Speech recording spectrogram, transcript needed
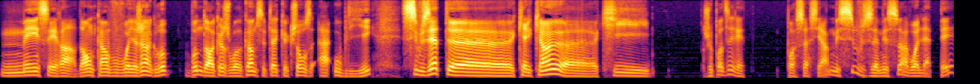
mais c'est rare. Donc, quand vous voyagez en groupe, Boondockers Welcome, c'est peut-être quelque chose à oublier. Si vous êtes euh, quelqu'un qui, je ne veux pas dire Mais si vous aimez ça, avoir la paix,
